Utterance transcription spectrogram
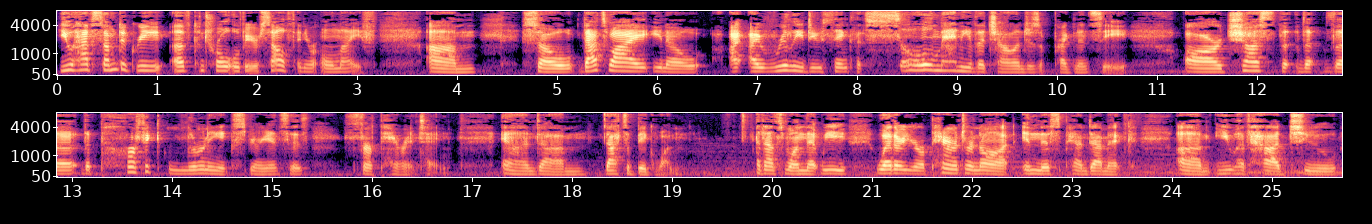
You have some degree of control over yourself in your own life. Um, so that's why, you know, I, I really do think that so many of the challenges of pregnancy are just the, the, the, the perfect learning experiences for parenting. And um, that's a big one. And that's one that we, whether you're a parent or not in this pandemic, um, you have had to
